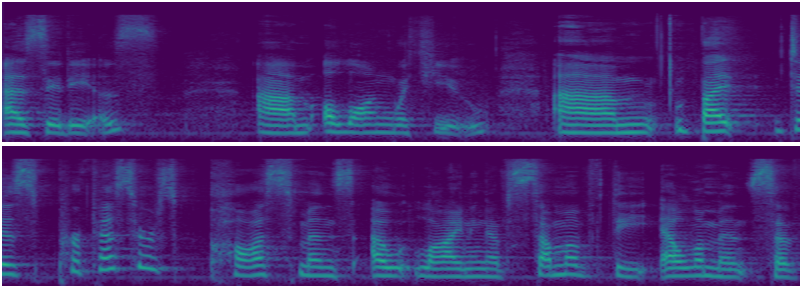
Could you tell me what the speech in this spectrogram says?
as it is um, along with you. Um, but does Professor Cossman's outlining of some of the elements of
